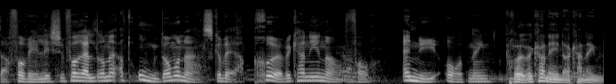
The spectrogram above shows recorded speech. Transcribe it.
Derfor vil ikke foreldrene at ungdommene skal være prøvekaniner for en ny ordning. Prøvekaniner kan jeg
